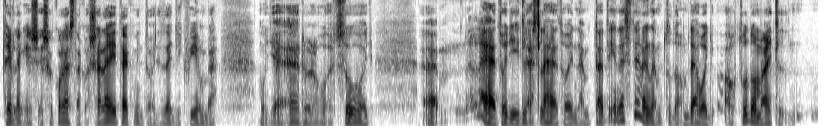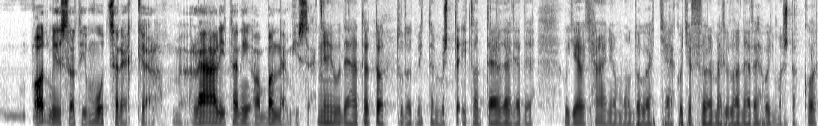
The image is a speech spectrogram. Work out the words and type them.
tényleg, és, és akkor lesznek a selejtek, mint ahogy az egyik filmben ugye erről volt szó, hogy lehet, hogy így lesz, lehet, hogy nem. Tehát én ezt tényleg nem tudom, de hogy a tudományt administratív módszerekkel leállítani, abban nem hiszek. Ja, jó, de hát tudod mit, most itt van Tellere, de ugye, hogy hányan mondogatják, hogyha fölmerül a neve, hogy most akkor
